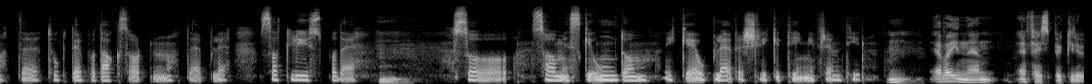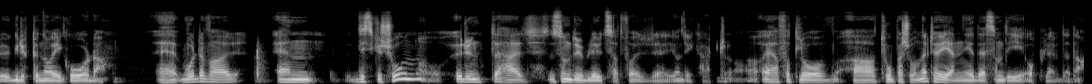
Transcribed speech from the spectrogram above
At det tok det på dagsordenen, at det ble satt lys på det. Så samiske ungdom ikke opplever slike ting i fremtiden. Jeg var inne i en, Facebook-gruppe nå i går, da, eh, hvor det var en diskusjon rundt det her som du ble utsatt for, eh, Jon Rikard. Og jeg har fått lov av to personer til å gjengi det som de opplevde da.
